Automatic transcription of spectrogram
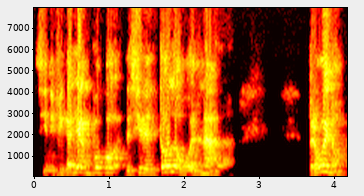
significaría un poco decir el todo o el nada. Pero bueno,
